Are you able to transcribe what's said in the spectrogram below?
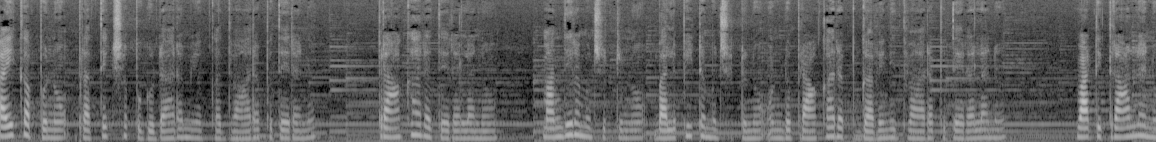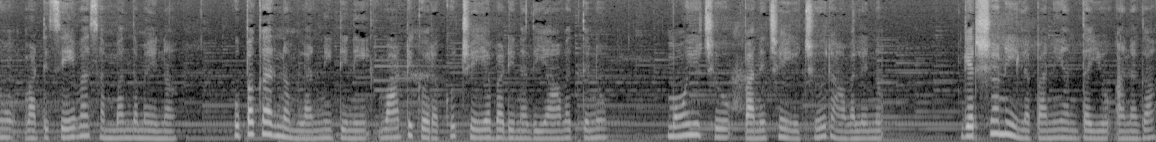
పైకప్పును ప్రత్యక్షపు గుడారం యొక్క ద్వారపు తెరను ప్రాకార తెరలను మందిరము చుట్టూను బలిపీఠము చుట్టూను ఉండు ప్రాకారపు గవిని ద్వారపు తెరలను వాటి త్రాళ్ళను వాటి సేవా సంబంధమైన ఉపకరణములన్నిటినీ వాటి కొరకు చేయబడినది యావత్తును మోయుచు పనిచేయుచు రావలెను. గెర్షనీల పని అంతయు అనగా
